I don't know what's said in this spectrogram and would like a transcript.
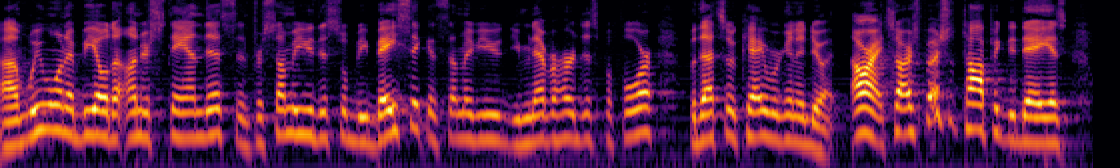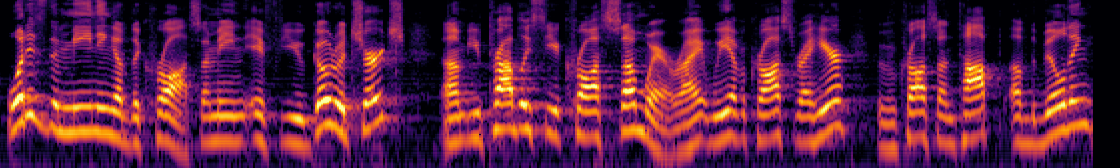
Um, we want to be able to understand this, and for some of you, this will be basic, and some of you, you've never heard this before, but that's okay. We're going to do it. All right, so our special topic today is what is the meaning of the cross? I mean, if you go to a church, um, you probably see a cross somewhere, right? We have a cross right here. We have a cross on top of the building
